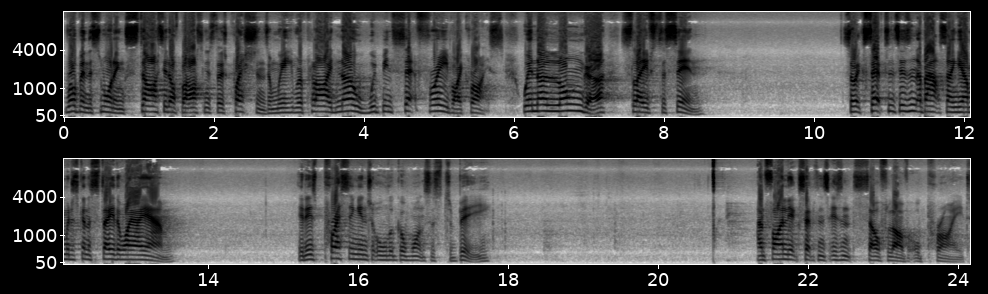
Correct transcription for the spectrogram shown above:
Robin this morning started off by asking us those questions, and we replied, No, we've been set free by Christ. We're no longer slaves to sin. So acceptance isn't about saying, Yeah, I'm just going to stay the way I am. It is pressing into all that God wants us to be And finally, acceptance isn't self love or pride.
